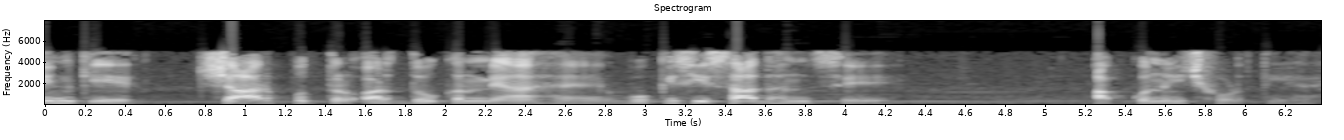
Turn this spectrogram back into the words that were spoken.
इनके चार पुत्र और दो कन्याएँ हैं, वो किसी साधन से आपको नहीं छोड़ती हैं,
